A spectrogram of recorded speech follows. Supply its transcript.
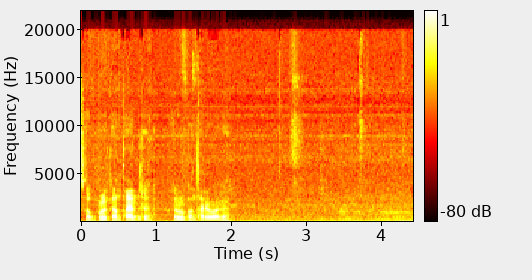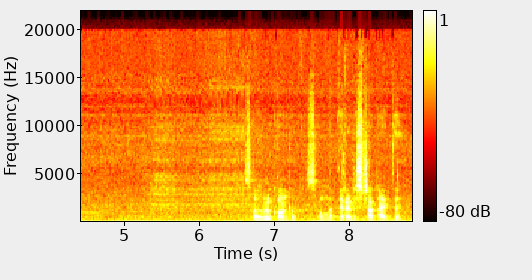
ಸೊ ಉಳ್ಕೊತಾ ಇದ್ರು. ಉಳ್ಕೊತಾರೆ ಇವಾಗ. ಸೊ ಉಳ್ಕೊಂಡು. ಸೊ ಮತ್ತೆ ಎರಡು ಸ್ಟಾರ್ಟ್ ಆಯಿತು.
